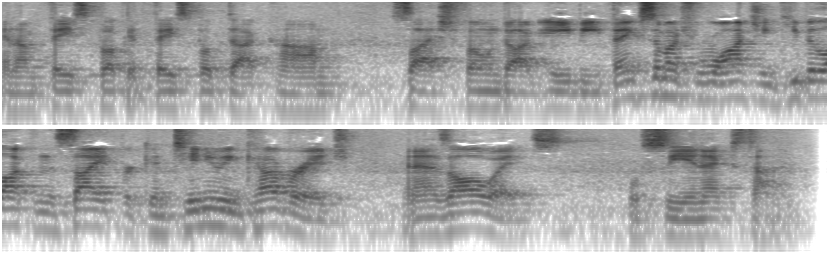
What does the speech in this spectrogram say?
and on Facebook at Facebook.com slash PhoneDogAB. Thanks so much for watching. Keep it locked on the site for continuing coverage, and as always, we'll see you next time.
